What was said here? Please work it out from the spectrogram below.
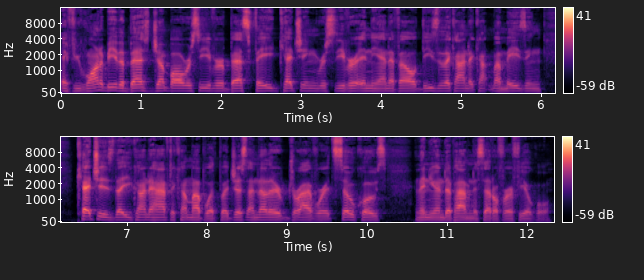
if you want to be the best jump ball receiver, best fade catching receiver in the NFL, these are the kind of amazing catches that you kind of have to come up with. But just another drive where it's so close, and then you end up having to settle for a field goal.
